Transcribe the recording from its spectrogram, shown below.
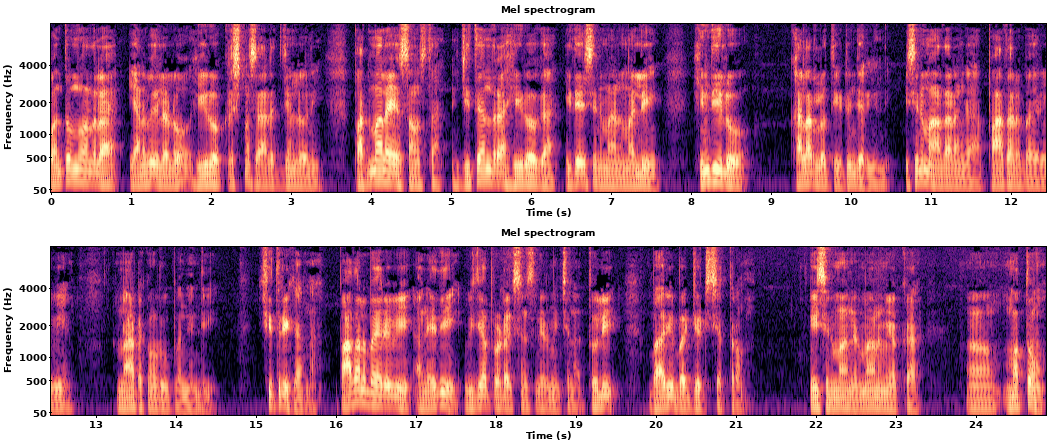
పంతొమ్మిది వందల ఎనభైలలో హీరో కృష్ణ సారథ్యంలోని పద్మాలయ సంస్థ జితేంద్ర హీరోగా ఇదే సినిమాను మళ్ళీ హిందీలో కలర్లో తీయటం జరిగింది. ఈ సినిమా ఆధారంగా పాతాల భైరవి నాటకం రూపొందింది. చిత్రీకరణ. పాదాల భైరవి అనేది విజయ ప్రొడక్షన్స్ నిర్మించిన తొలి భారీ బడ్జెట్ చిత్రం. ఈ సినిమా నిర్మాణం యొక్క మొత్తం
